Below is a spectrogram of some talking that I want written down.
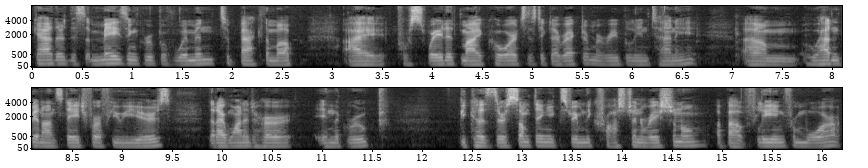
gathered this amazing group of women to back them up. I persuaded my co-artistic director Marie Brolin-Tani um, who hadn't been on stage for a few years, that I wanted her in the group because there's something extremely cross generational about fleeing from war.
